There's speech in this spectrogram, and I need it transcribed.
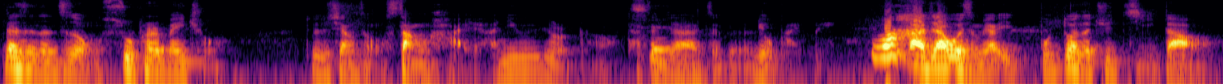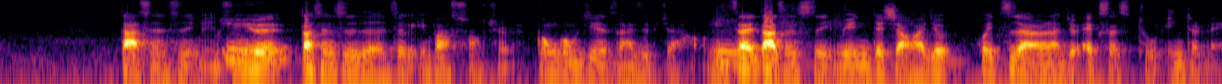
但是呢，这种 super metro 就是像这种上海啊、New York 啊，它增加了这个六百倍。哇！大家为什么要一不断的去挤到大城市里面去？因为大城市的这个 infrastructure 公共建设还是比较好。你在大城市里面，你的小孩就会自然而然就 access to internet。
